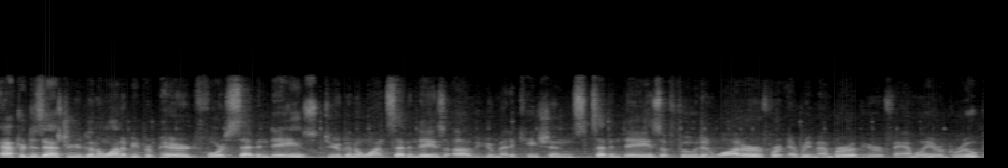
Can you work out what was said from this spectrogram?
After disaster, you're going to want to be prepared for seven days. So you're going to want seven days of your medications, seven days of food and water for every member of your family or group,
